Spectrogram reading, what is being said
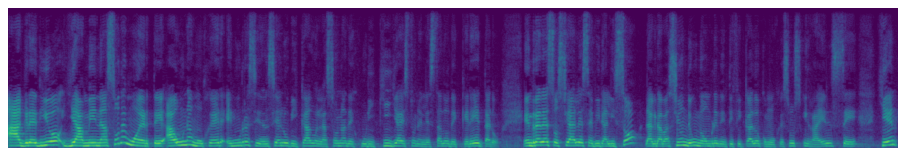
agredió y amenazó de muerte a una mujer en un residencial ubicado en la zona de Juriquilla, esto en el estado de Querétaro. En redes sociales se viralizó la grabación de un hombre identificado como Jesús Israel C., quien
